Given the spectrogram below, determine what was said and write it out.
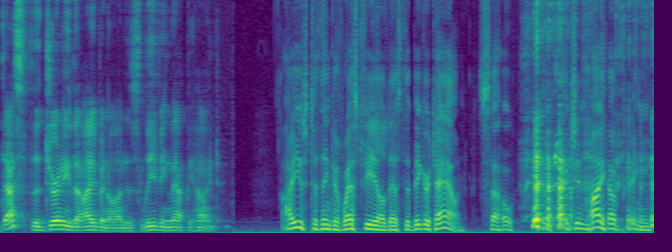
that's the journey that I've been on, is leaving that behind. I used to think of Westfield as the bigger town. So imagine my upbringing.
